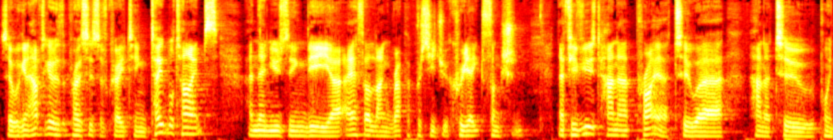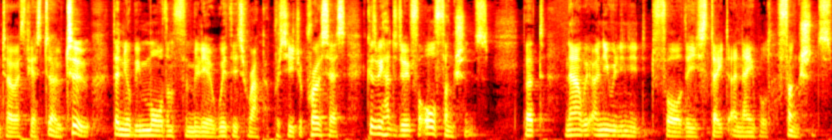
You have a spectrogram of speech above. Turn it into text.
So we're going to have to go through the process of creating table types and then using the uh, AFL lang wrapper procedure create function. Now, if you've used HANA prior to uh, HANA 2.0 SPS 02, then you'll be more than familiar with this wrapper procedure process because we had to do it for all functions. But now we only really need it for the state enabled functions.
